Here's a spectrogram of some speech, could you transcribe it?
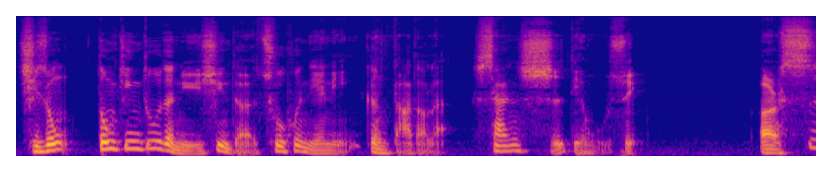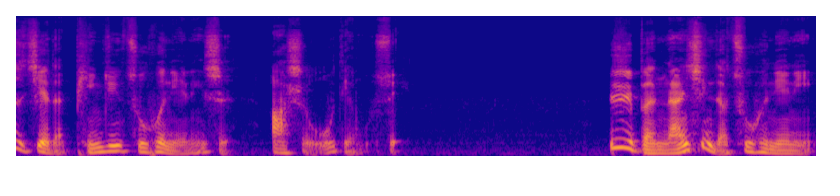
其中，东京都的女性的初婚年龄更达到了三十点五岁，而世界的平均初婚年龄是二十五点五岁。日本男性的初婚年龄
